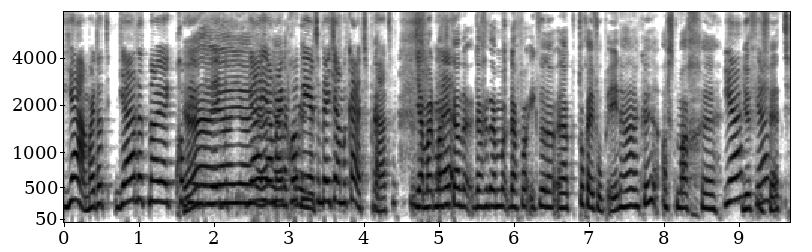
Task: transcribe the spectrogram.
Ja, maar dat, ja, dat, nou ja, ik probeer, Ja, ja, ja, ja, ja, ja, maar ik probeer het een beetje aan elkaar te praten. Ja, maar mag Eh, ik dan, daar, daar, daar- ik wil er nou toch even op inhaken, als het mag, eh Ja, juf ja. Yvette.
